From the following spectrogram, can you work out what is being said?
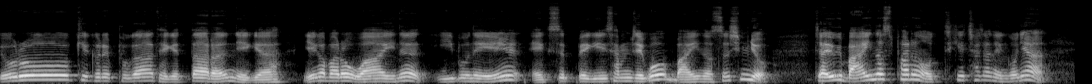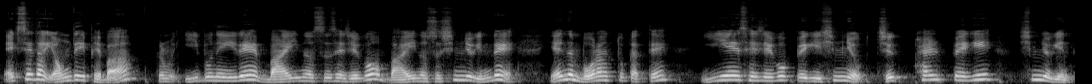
요렇게 그래프가 되겠다라는 얘기야. 얘가 바로 y는 2분의 1 x 빼기 3제곱 마이너스 16. 자, 여기 마이너스 8은 어떻게 찾아낸 거냐? x에다 0 대입해봐. 그러면 2분의 1에 마이너스 세제곱 마이너스 16인데 얘는 뭐랑 똑같아? 2의 세제곱 빼기 16, 즉 8 빼기 16인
